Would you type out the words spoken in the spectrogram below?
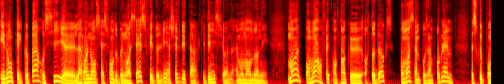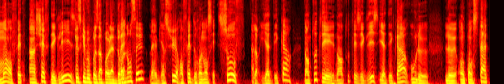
Et donc quelque part aussi euh, la renonciation de Benoît XVI fait de lui un chef d'État qui démissionne à un moment donné. Moi, pour moi, en fait, en tant qu'orthodoxe, pour moi, ça me pose un problème. Parce que pour moi, en fait, un chef d'église, Qu'est-ce qui vous pose un problème De Ben, renoncer? ben, bien sûr, en fait, de renoncer. Sauf, alors, il y a des cas. Dans toutes les, dans toutes les églises, il y a des cas où le, le, on constate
